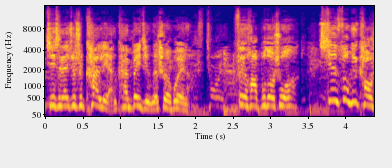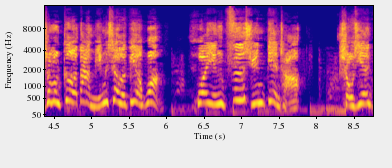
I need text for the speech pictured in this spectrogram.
接下来就是看脸、看背景的社会了。废话不多说，先送给考生们各大名校的电话，欢迎咨询电查。首先，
